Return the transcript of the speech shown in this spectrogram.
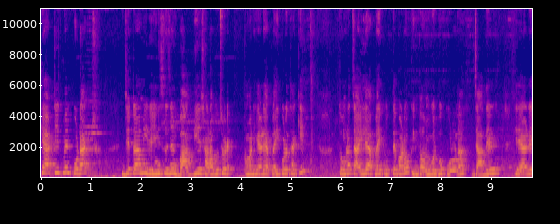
হেয়ার ট্রিটমেন্ট প্রোডাক্ট যেটা আমি রেইনি সিজন বাদ দিয়ে সারা বছর আমার হেয়ারে অ্যাপ্লাই করে থাকি। তোমরা চাইলে অ্যাপ্লাই করতে পারো, কিন্তু আমি বলব করো না। যাদের হেয়ারে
